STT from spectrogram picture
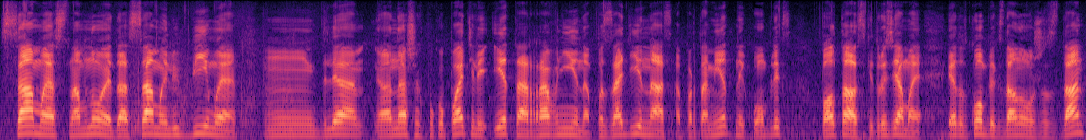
Самое основное, да, самое любимое для э, наших покупателей это равнина. Позади нас апартаментный комплекс Полтавский. Друзья мои, этот комплекс давно уже сдан,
